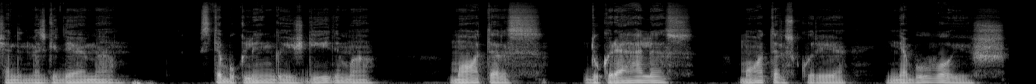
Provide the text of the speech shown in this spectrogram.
Šiandien mes girdėjome stebuklingą išgydymą moters dukrelės, moters, kuri nebuvo iš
